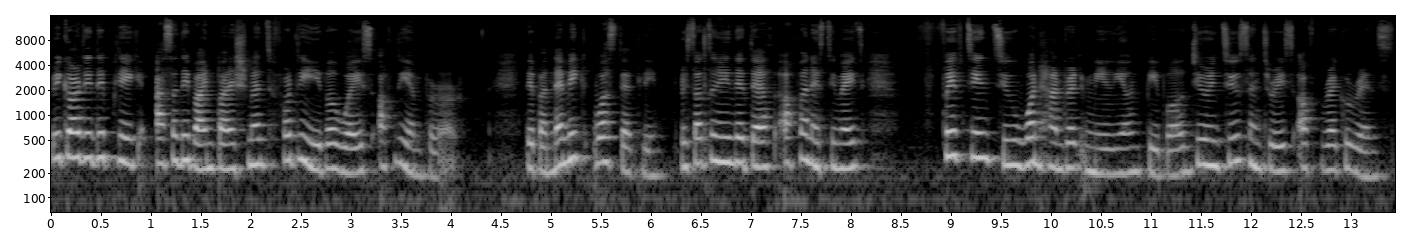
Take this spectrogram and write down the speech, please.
regarded the plague as a divine punishment for the evil ways of the emperor. The pandemic was deadly, resulting in the death of an estimated 15 to 100 million people during two centuries of recurrence,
